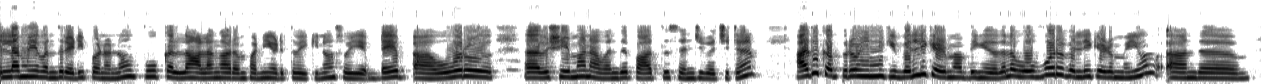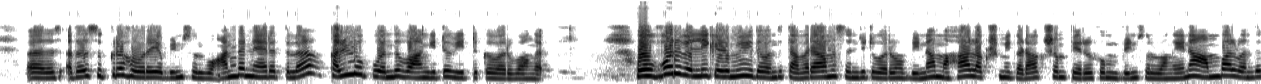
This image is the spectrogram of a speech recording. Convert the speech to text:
எல்லாமே வந்து ரெடி பண்ணணும். பூக்கள்லாம் அலங்காரம் பண்ணி எடுத்து வைக்கணும். ஸோ டே ஒவ்வொரு விஷயமா நான் வந்து பார்த்து செஞ்சு வச்சுட்டேன். அதுக்கப்புறம் இன்னைக்கு வெள்ளிக்கிழமை அப்படிங்கிறதுல ஒவ்வொரு வெள்ளிக்கிழமையும் அந்த அதாவது சுக்கரஹோரை அப்படின்னு சொல்லுவோம். அந்த நேரத்துல கல்லுப்பு வந்து வாங்கிட்டு வீட்டுக்கு வருவாங்க. ஒவ்வொரு வெள்ளிக்கிழமையும் இதை வந்து தவறாம செஞ்சுட்டு வரும் அப்படின்னா மகாலட்சுமி கடாட்சம் பெருகும் அப்படின்னு சொல்லுவாங்க. ஏன்னா அம்பாள் வந்து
